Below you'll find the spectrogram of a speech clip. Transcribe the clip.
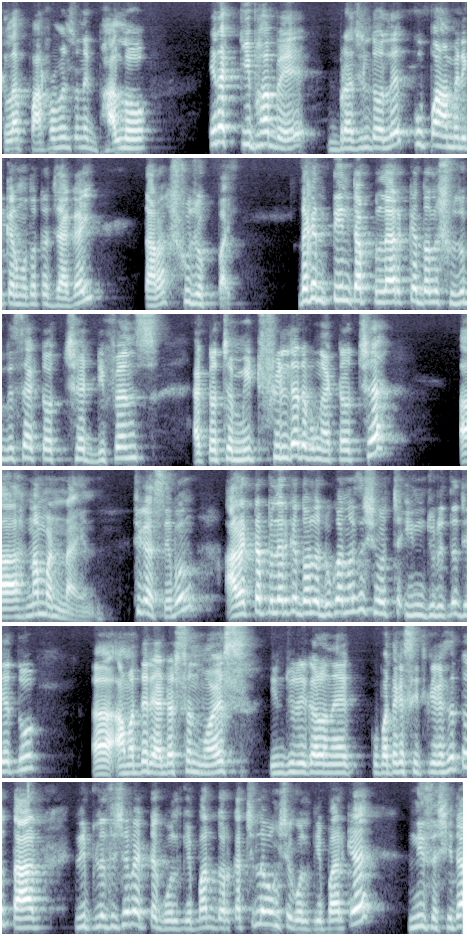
ক্লাব পারফরমেন্স অনেক ভালো। এরা কীভাবে ব্রাজিল দলে কোপা আমেরিকার মতো একটা জায়গায় তারা সুযোগ পায়? দেখেন, তিনটা প্লেয়ারকে দলে সুযোগ দিচ্ছে একটা হচ্ছে ডিফেন্স একটা হচ্ছে মিডফিল্ডার এবং একটা হচ্ছে নাম্বার নাইন ঠিক আছে? এবং আরেকটা প্লেয়ারকে দলে ঢুকানো হয়েছে, সে হচ্ছে ইঞ্জুরিতে যেহেতু আমাদের অ্যাডারসন ময়েস ইঞ্জুরির কারণে কোপা থেকে ছিটকে গেছে, তো তার রিপ্লেস হিসেবে একটা গোলকিপার দরকার ছিল এবং সে গোলকিপারকে নিছে, সেটা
